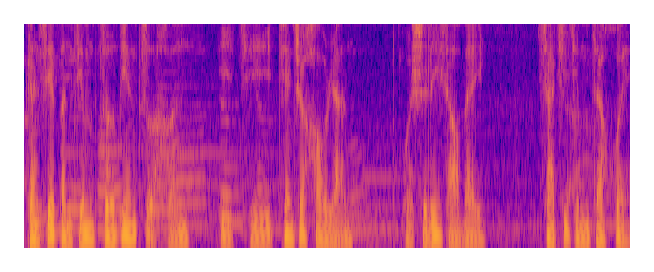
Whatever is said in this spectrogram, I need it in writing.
感谢本节目责编子恒以及监制浩然，我是李小维，下期节目再会。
